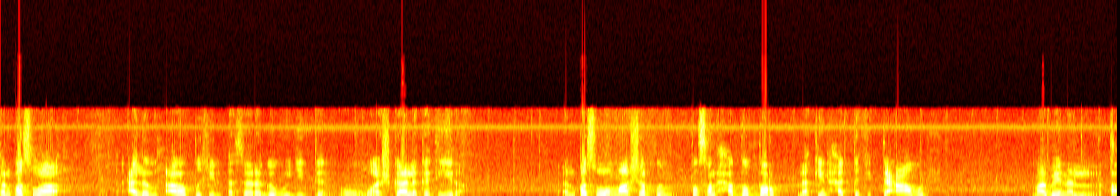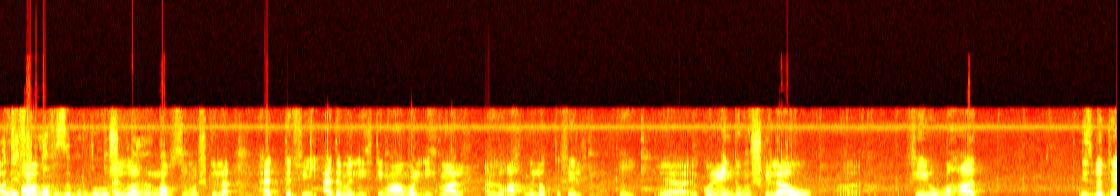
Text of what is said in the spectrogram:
فالقسوة على على الطفل اثرها قوي جدا واشكالها كثيرة. القسوة ما شرط تصل حد الضرب لكن حتى في التعامل ما بين الأطفال. التعنيف اللفظي برضه مشكلة. أيوه في اللفظ مشكلة. حتى في عدم الاهتمام والإهمال أنه أهمل الطفل يكون عنده مشكلة أو في أمهات نسبة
